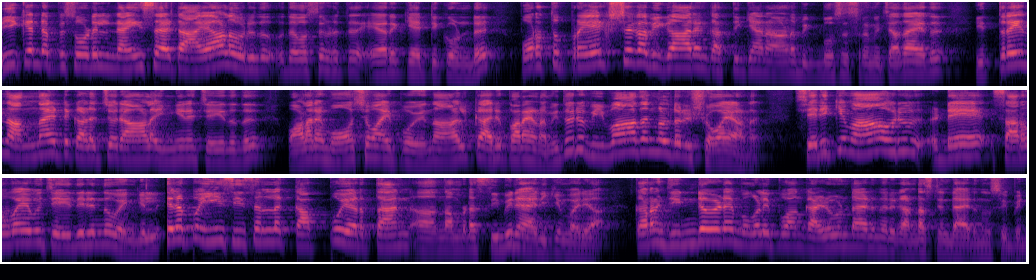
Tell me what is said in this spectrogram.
വീക്കെൻഡ് എപ്പിസോഡിൽ നൈസായിട്ട് അയാൾ ഒരു ദിവസം എടുത്ത് ഏറി കയറ്റിക്കൊണ്ട് പുറത്ത് പ്രേക്ഷക വികാരം കത്തിക്കാനാണ് ബിഗ് ബോസ് ശ്രമിച്ചത്. അതായത് ഇത്രയും നന്നായിട്ട് കളിച്ച ഒരാളെ ഇങ്ങനെ ചെയ്തത് വളരെ മോശമായി പോയി എന്ന് ആൾക്കാർ പറയണം. ഇതൊരു വിവാദങ്ങളുടെ ഒരു ഷോയാണ് ശരിക്കും ആ ഒരു ഡേ സർവൈവ് ചെയ്തിരുന്നുവെങ്കിൽ ചിലപ്പോൾ ഈ സീസണിലെ കപ്പ് ഉയർത്താൻ നമ്മുടെ സിബിനായിരിക്കും വരിക. കാരണം ജിൻഡോയുടെ മുകളിൽ പോകാൻ കഴിവുണ്ടായിരുന്ന ഒരു കണ്ടസ്റ്റന്റ് ആയിരുന്നു സിബിൻ.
